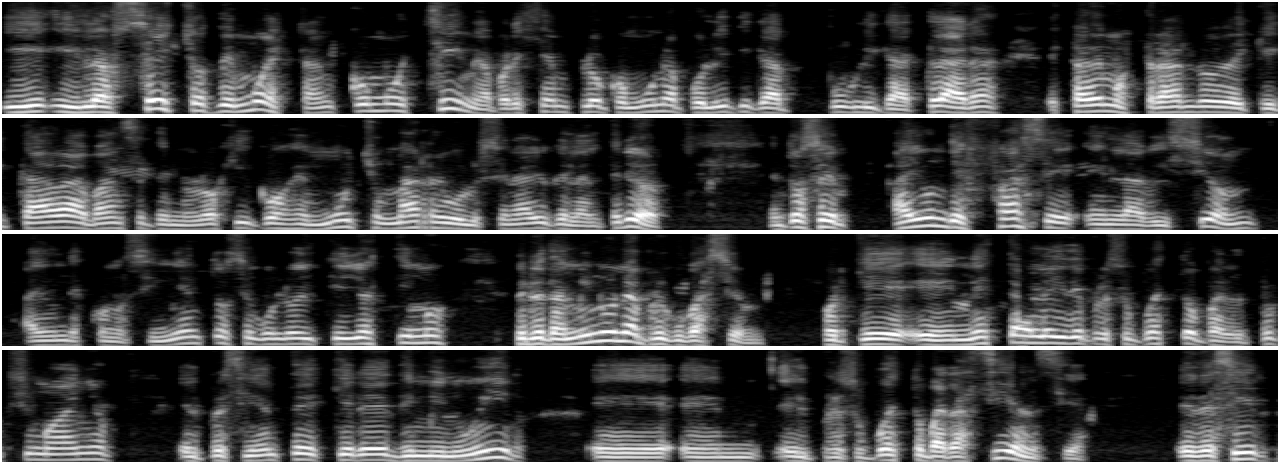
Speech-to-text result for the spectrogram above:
y, y, los hechos demuestran cómo China, por ejemplo, como una política pública clara, está demostrando de que cada avance tecnológico es mucho más revolucionario que el anterior. Entonces, hay un desfase en la visión, hay un desconocimiento, según lo que yo estimo, pero también una preocupación, porque en esta ley de presupuesto para el próximo año, el presidente quiere disminuir eh, el presupuesto para ciencia, es decir,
